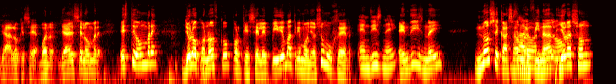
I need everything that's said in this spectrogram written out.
ya lo que sea. Bueno, ya es el hombre. Este hombre, yo lo conozco porque se le pidió matrimonio a su mujer En Disney. en Disney, no se casaron al final no. y ahora son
